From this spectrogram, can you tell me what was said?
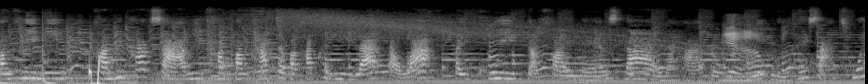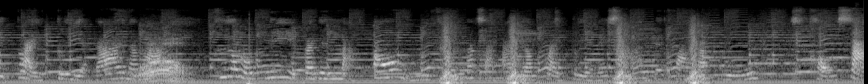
บางทีมีคำพิพากษา มีคำบังคับจะบังคับคดีและแต่ว่าไปคุยกับไฟแนนซ์ได้นะคะ ตรงนี้หรือให้ศาลช่วยไกล่เกลี่ยได้นะคะ เพื่อลดหนี้ประเด็นหลักต้องมีคำพิพากษาตามยอมไกล่เกลี่ยในศาลในความรับรู้ของศาลนะคะ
